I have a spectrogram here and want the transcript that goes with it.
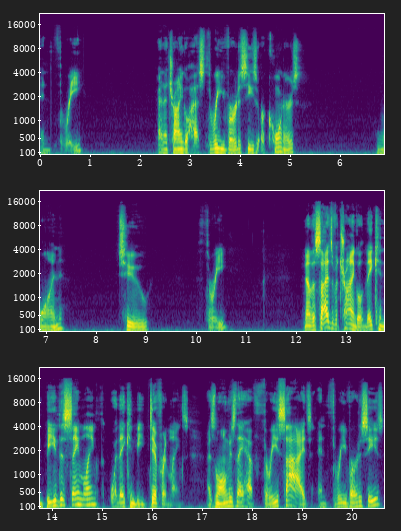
and three. And a triangle has three vertices or corners. One, two, three. Now the sides of a triangle, they can be the same length or they can be different lengths. As long as they have three sides and three vertices,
